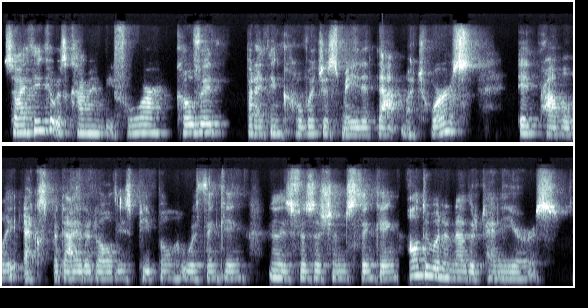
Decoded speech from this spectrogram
So I think it was coming before COVID, but I think COVID just made it that much worse it probably expedited all these people who were thinking, you know, these physicians thinking, I'll do it another 10 years.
